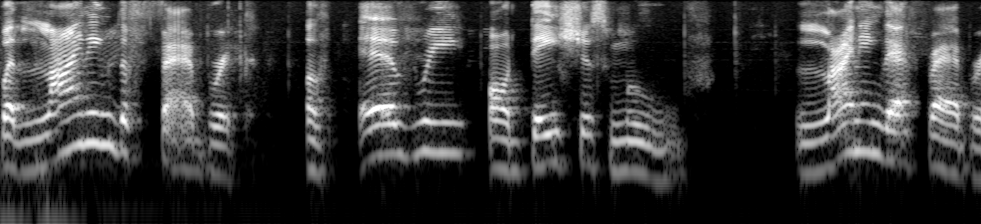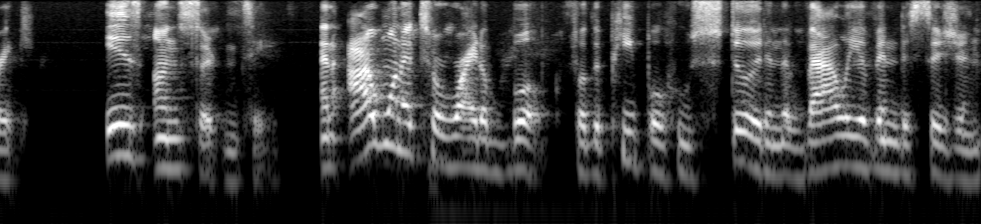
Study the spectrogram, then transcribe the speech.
But lining the fabric of every audacious move, lining that fabric is uncertainty. And I wanted to write a book for the people who stood in the valley of indecision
